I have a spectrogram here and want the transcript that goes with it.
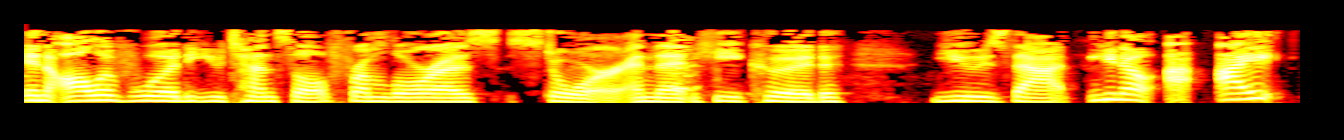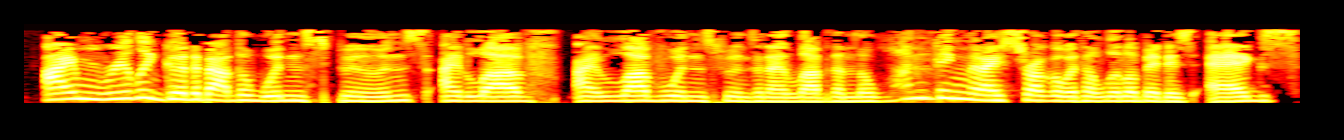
an olive wood utensil from Laura's store and that he could use that. You know, I, I I'm really good about the wooden spoons. I love I love wooden spoons and I love them. The one thing that I struggle with a little bit is eggs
